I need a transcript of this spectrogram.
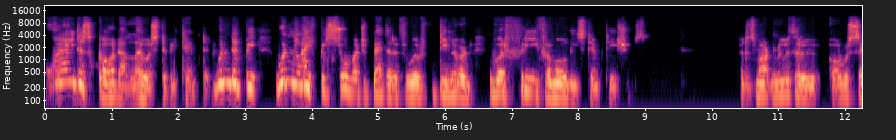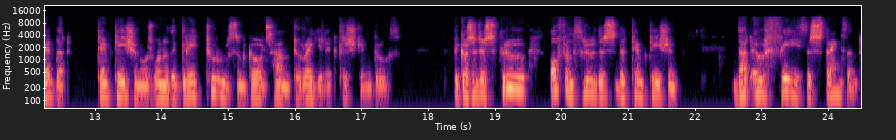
why does God allow us to be tempted? Wouldn't it be, wouldn't life be so much better if we were delivered, we were free from all these temptations? But it's Martin Luther who always said that temptation was one of the great tools in God's hand to regulate Christian growth. Because it is through, often through this, the temptation, that our faith is strengthened.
